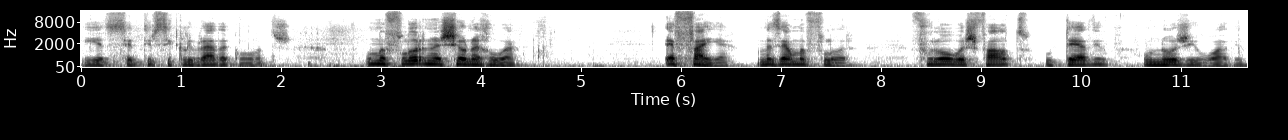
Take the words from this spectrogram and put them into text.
e a sentir-se equilibrada com outros. Uma flor nasceu na rua. É feia, mas é uma flor. Furou o asfalto, o tédio, o nojo e o ódio.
